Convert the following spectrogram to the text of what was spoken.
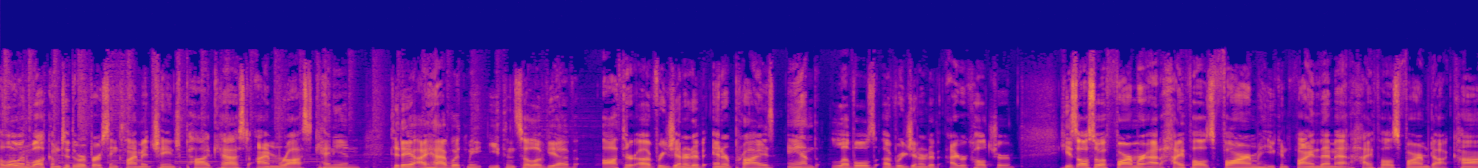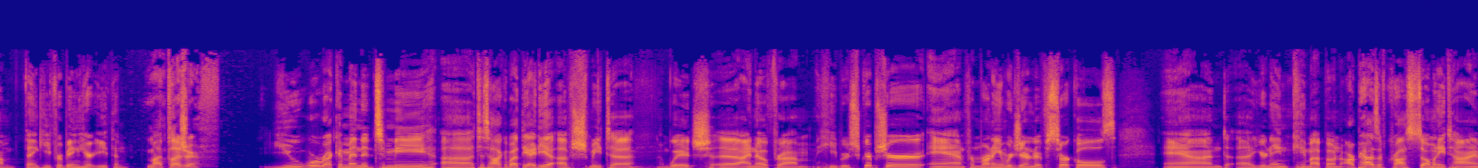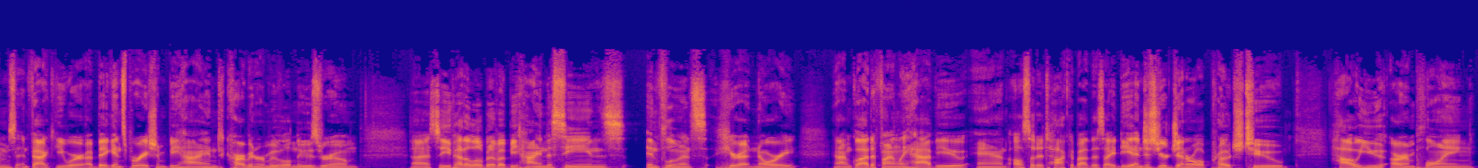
Hello and welcome to the Reversing Climate Change podcast. I'm Ross Kenyon. Today I have with me Ethan Soloviev, author of Regenerative Enterprise and Levels of Regenerative Agriculture. He's also a farmer at High Falls Farm. You can find them at highfallsfarm.com. Thank you for being here, Ethan. My pleasure. You were recommended to me uh, to talk about the idea of Shemitah, which uh, I know from Hebrew scripture and from running regenerative circles and uh, your name came up. And our paths have crossed so many times. In fact, you were a big inspiration behind Carbon Removal Newsroom. Uh, so you've had a little bit of a behind the scenes influence here at Nori. And I'm glad to finally have you and also to talk about this idea and just your general approach to how you are employing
